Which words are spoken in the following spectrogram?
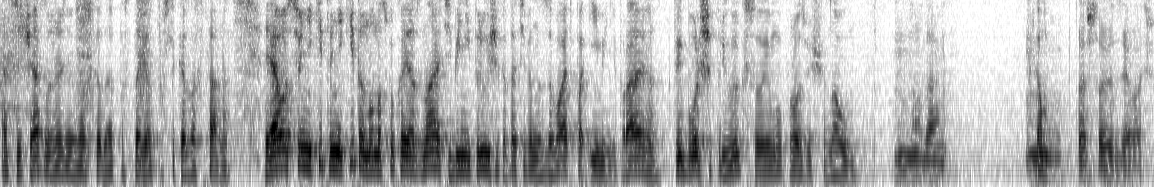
А сейчас уже немножко, да, постарел после Казахстана. Я вот все Никита, Никита, но, насколько я знаю, тебе не привычно, когда тебя называют по имени, правильно? Ты больше привык к своему прозвищу, Наум. Ну да. Ком- Ну, то, что сделаешь.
